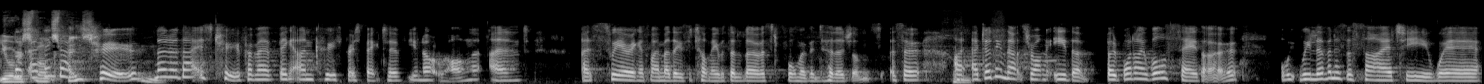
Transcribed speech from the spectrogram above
Your Look, I think that's please. true. No, no, that is true. From a being uncouth perspective, you're not wrong. And uh, swearing, as my mother used to tell me, was the lowest form of intelligence. So I, I don't think that's wrong either. But what I will say, though, we, we live in a society where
